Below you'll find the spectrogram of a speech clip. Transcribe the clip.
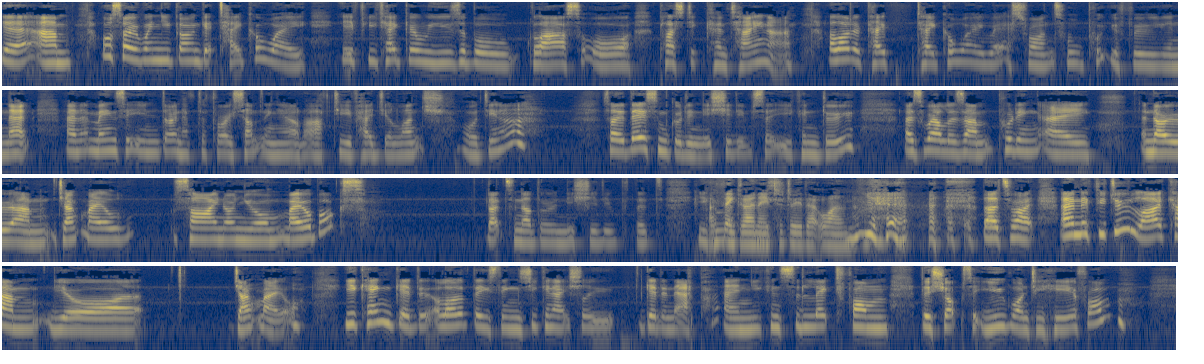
Yeah. Um, also, when you go and get takeaway, if you take a reusable glass or plastic container, a lot of takeaway restaurants will put your food in that, and it means that you don't have to throw something out after you've had your lunch or dinner. So there's some good initiatives that you can do, as well as um, putting a, a no um, junk mail sign on your mailbox that's another initiative that you can. I think I need to do that one. yeah, that's right. And if you do like um, your junk mail, you can get a lot of these things. You can actually get an app and you can select from the shops that you want to hear from.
